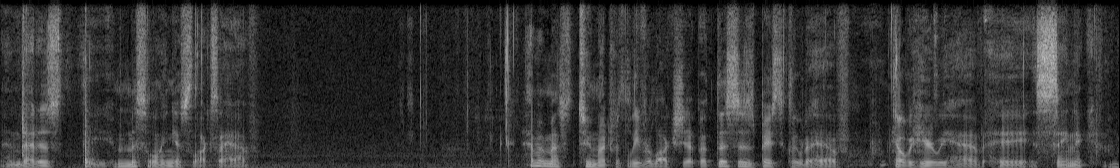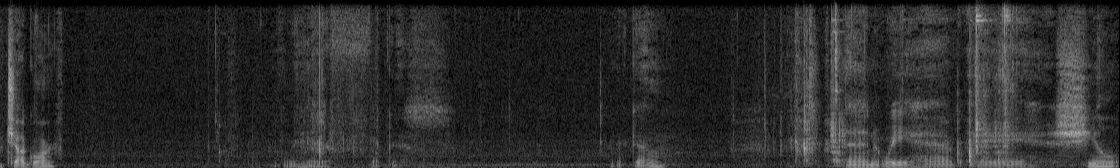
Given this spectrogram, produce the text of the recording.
And that is the miscellaneous locks I have. Haven't messed too much with lever locks yet, but this is basically what I have. Over here we have a Sanic Jaguar. Over here, focus. There we go. Then we have a Shield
